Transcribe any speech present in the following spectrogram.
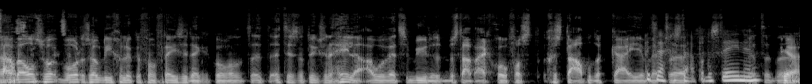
Nou, bij ons wo- worden ze ook niet gelukkig van vrezen, denk ik hoor. Want het, het is natuurlijk zo'n hele ouderwetse muur. Het bestaat eigenlijk gewoon van st- gestapelde keien. het met, eh, gestapelde stenen. met een eh, Ja,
